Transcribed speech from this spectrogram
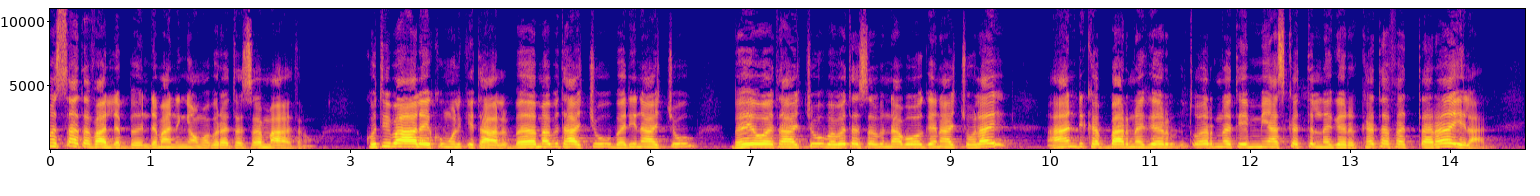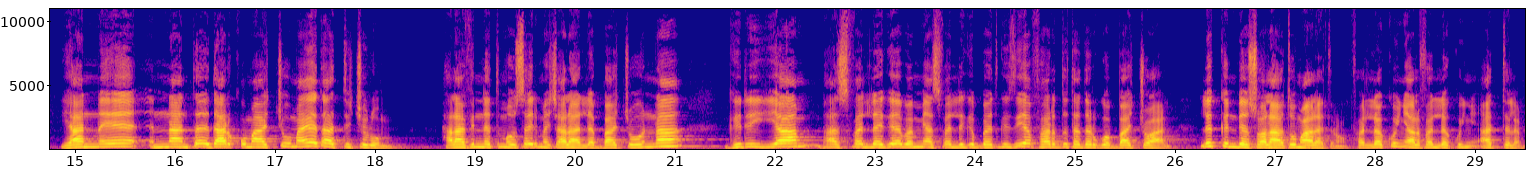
መሳተፍ አለብህ እንደ ማንኛውም ህብረተሰብ ማለት ነው። ኩቲባ አለይኩም ልቂታል በመብታችሁ በዲናችሁ በህይወታችሁ በቤተሰብና በወገናችሁ ላይ አንድ ከባድ ነገር ጦርነት የሚያስከትል ነገር ከተፈጠረ ይላል ያነ እናንተ ዳር ቁማችሁ ማየት አትችሉም። ሀላፊነት መውሰድ መቻል አለባችሁና ግድያም አስፈለገ በሚያስፈልግበት ጊዜ ፈርድ ተደርጎባቸዋል። ልክ እንደ ሶላቱ ማለት ነው። ፈለኩኝ አልፈለኩኝ አትልም።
